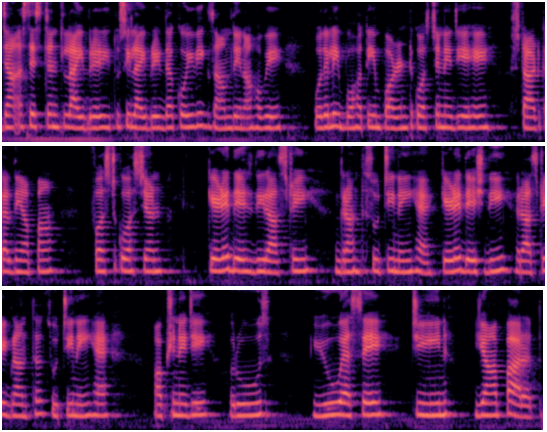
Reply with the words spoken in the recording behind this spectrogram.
ਜਾਂ ਅਸਿਸਟੈਂਟ ਲਾਇਬ੍ਰੇਰੀ ਤੁਸੀਂ ਲਾਇਬ੍ਰੇਰੀ ਦਾ ਕੋਈ ਵੀ ਐਗਜ਼ਾਮ ਦੇਣਾ ਹੋਵੇ, ਉਹਦੇ ਲਈ ਬਹੁਤ ਹੀ ਇੰਪੋਰਟੈਂਟ ਕੁਐਸਚਨ ਹੈ ਜੀ ਇਹ। ਸਟਾਰਟ ਕਰਦੇ ਹਾਂ ਆਪਾਂ। ਫਰਸਟ ਕੁਐਸਚਨ ਕਿਹੜੇ ਦੇਸ਼ ਦੀ ਰਾਸ਼ਟਰੀ ਗ੍ਰੰਥ ਸੂਚੀ ਨਹੀਂ ਹੈ। ਕਿਹੜੇ ਦੇਸ਼ ਦੀ ਰਾਸ਼ਟਰੀ ਗ੍ਰੰਥ ਸੂਚੀ ਨਹੀਂ ਹੈ? ਆਪਸ਼ਨ ਹੈ ਜੀ ਰੂਸ ਯੂ ਐਸ ਏ ਚੀਨ ਜਾਂ ਭਾਰਤ।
